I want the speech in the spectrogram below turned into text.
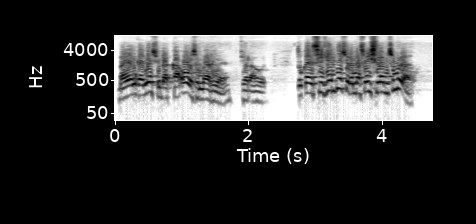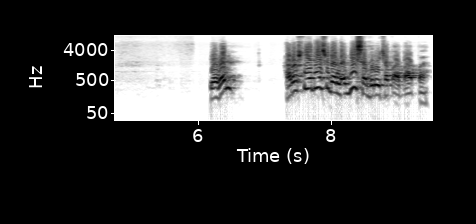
Bayangkannya sudah KO sebenarnya Firaun. Tukang sihirnya sudah masuk Islam semua. Ya kan? Harusnya dia sudah tidak bisa berucap apa-apa.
